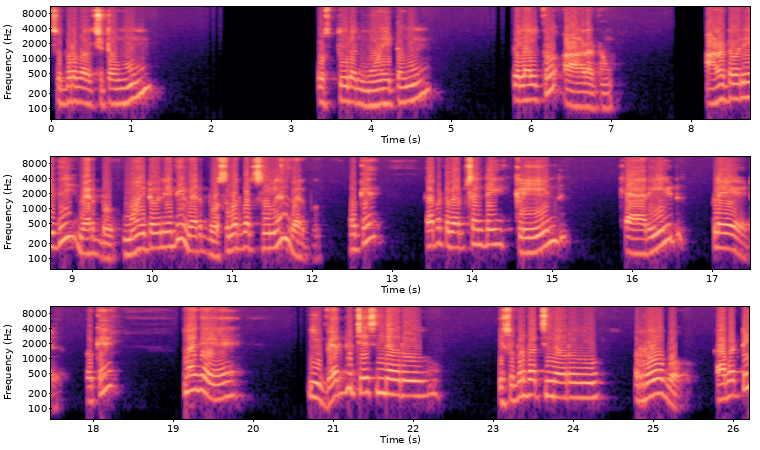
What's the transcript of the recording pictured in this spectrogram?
శుభ్రపరచటం వస్తువులను మోయటం పిల్లలతో ఆడటం. ఆడటం అనేది వెర్బ్ మోయటం అనేది వెర్బ్ శుభ్రపరచడం అనేది వెర్బ్ ఓకే? కాబట్టి వెర్బ్స్ ఏంటి క్లీన్డ్ క్యారీడ్ ప్లేడ్ ఓకే? అలాగే ఈ వెర్బ్ చేసింది ఎవరు? ఈ శుభ్రపరిచింది ఎవరు? రోబో. కాబట్టి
